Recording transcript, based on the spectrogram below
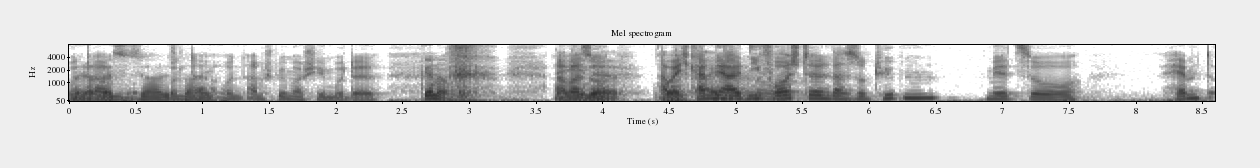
Rest ist ja und, und am Spülmaschinenmodell. Genau. Aber so, aber ich kann mir halt nie vorstellen, dass so Typen mit so Hemd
